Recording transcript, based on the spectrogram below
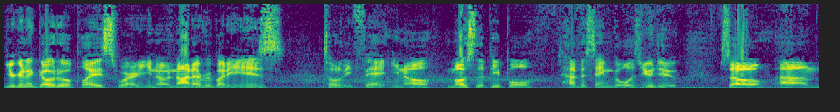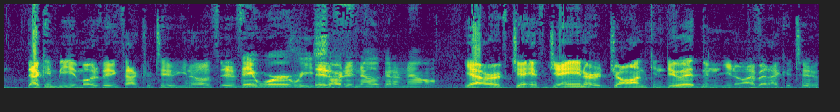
you're going to go to a place where, you know, not everybody is totally fit, you know. Most of the people have the same goal as you do. So um, that can be a motivating factor too, you know. If, if They were where you If- started. Now look at them now. yeah, or if Jane, if Jane or John can do it, then you know, I bet I could too.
